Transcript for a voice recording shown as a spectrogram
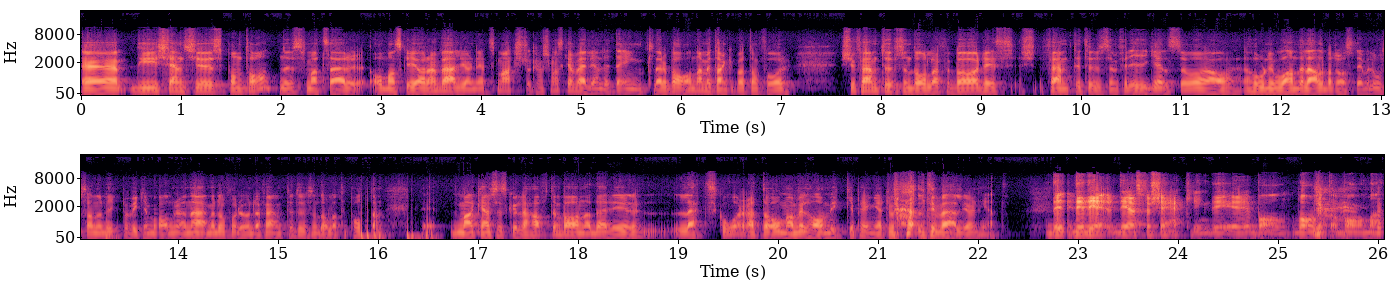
Eh, det känns ju spontant nu som att så här, om man ska göra en välgörenhetsmatch då kanske man ska välja en lite enklare bana med tanke på att de får 25 000 dollar för birdies, 50 000 för eagles och ja, hole in one eller albatross, det är väl osannolikt på vilken bana den är, men då får du 150 000 dollar till potten. Man kanske skulle haft en bana där det är lättskårat då, om man vill ha mycket pengar till, väl, till välgörenhet. Det, det, det, deras försäkring, det är ban, valet av bana.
